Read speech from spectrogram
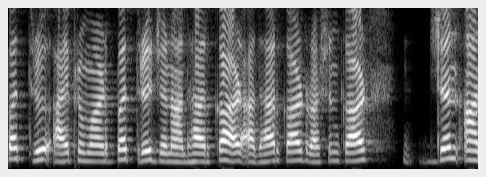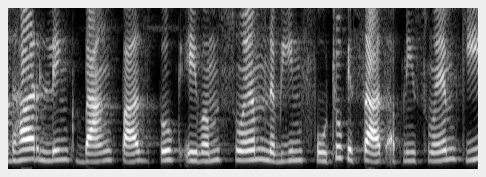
पत्र आय प्रमाण पत्र Jan Aadhaar card Aadhaar card, ration card Jan Aadhaar link, बैंक पासबुक एवं स्वयं नवीन फ़ोटो के साथ अपनी स्वयं की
